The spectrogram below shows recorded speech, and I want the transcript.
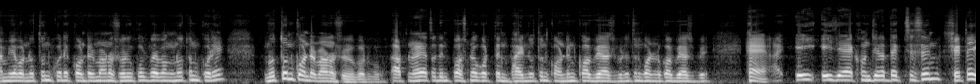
আমি আবার নতুন করে কন্টেন্ট বানানো শুরু করব এবং নতুন করে নতুন কন্টেন্ট বানানো শুরু করব। আপনারা এতদিন প্রশ্ন করতেন, ভাই, নতুন কন্টেন্ট কবে আসবে? নতুন কন্টেন্ট কবে আসবে? হ্যাঁ এই এই যে এখন যেটা দেখতেছেন, সেটাই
